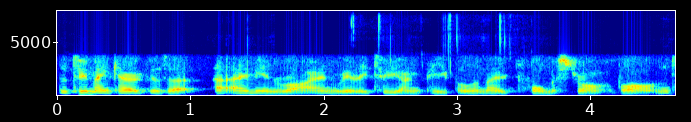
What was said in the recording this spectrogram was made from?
the two main characters are, are Amy and Ryan, really two young people, and they form a strong bond.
